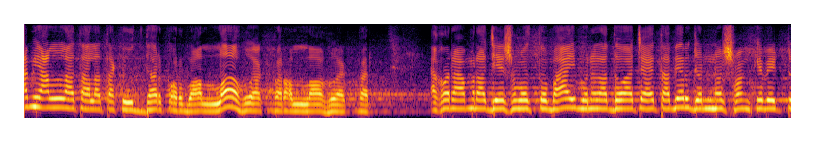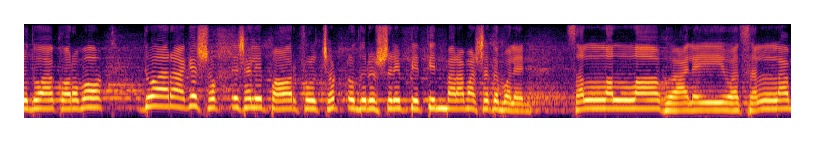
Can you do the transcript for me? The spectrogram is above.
আমি আল্লাহ তাআলা তাকে উদ্ধার করব। আল্লাহ একবার আল্লাহু একবার এখন আমরা যে সমস্ত ভাই বোনেরা দোয়া চায়, তাদের জন্য সংক্ষেপে একটু দোয়া করব। দোয়ার আগে শক্তিশালী পাওয়ারফুল ছোট্ট দুরুদ শরীফটি তিনবার আমার সাথে বলেন, সাল্লাল্লাহু আলাইহি ওয়াসাল্লাম,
